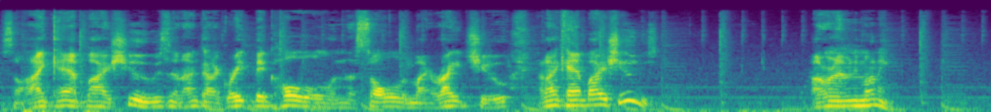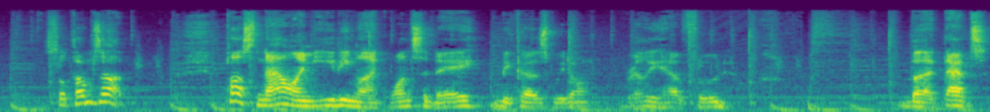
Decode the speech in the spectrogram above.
So I can't buy shoes, and I've got a great big hole in the sole of my right shoe, and I can't buy shoes. I don't have any money. So thumbs up. Plus, now I'm eating like once a day because we don't really have food. But that's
